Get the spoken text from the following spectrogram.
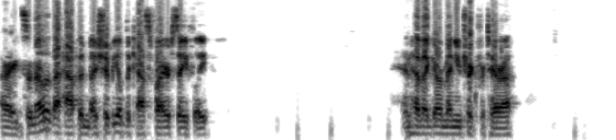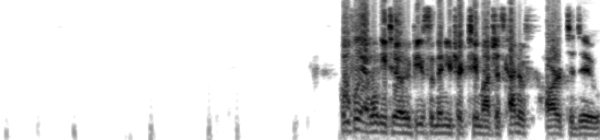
Alright, so now that that happened, I should be able to cast Fire safely. And have that guard menu trick for Terra. Hopefully I won't need to abuse the menu trick too much. It's kind of hard to do.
